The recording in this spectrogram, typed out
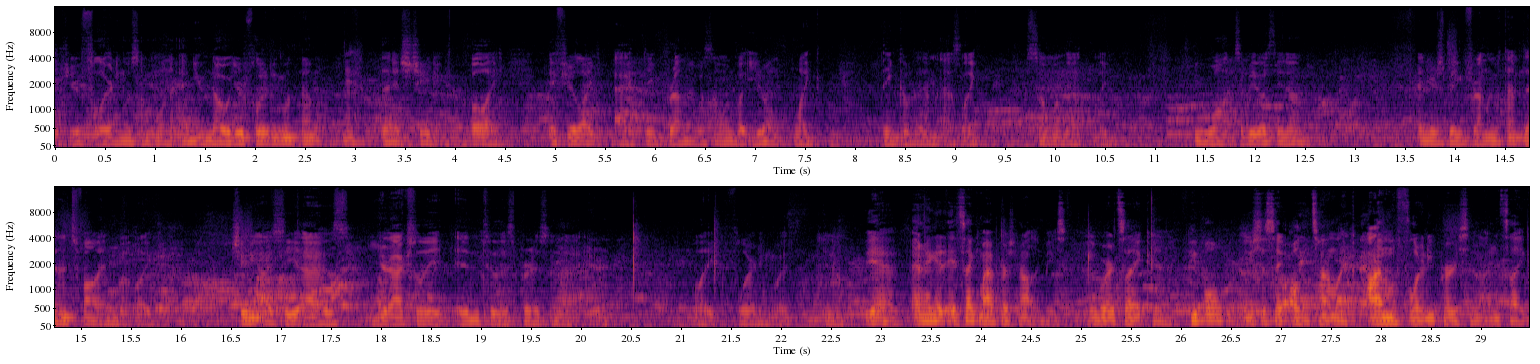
if you're flirting with someone and you know you're flirting with them, Yeah. then it's cheating. But like if you're like acting friendly with someone but you don't like think of them as like someone that like you want to be with, you know? And you're just being friendly with them, then it's fine. But like cheating I see as you're actually into this person that you're like flirting with, you know? Yeah, and I get it. It's like my personality basically, where it's like Yeah. people used to say all the time like I'm a flirty person, and it's like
